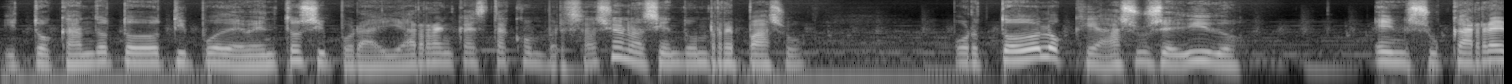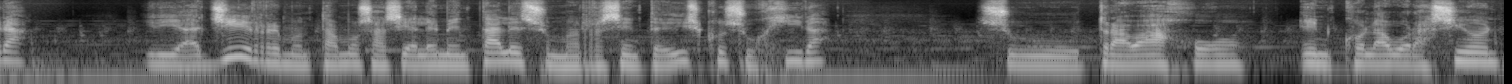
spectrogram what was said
y tocando todo tipo de eventos y por ahí arranca esta conversación haciendo un repaso por todo lo que ha sucedido en su carrera y de allí remontamos hacia Elementales, su más reciente disco, su gira, su trabajo en colaboración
